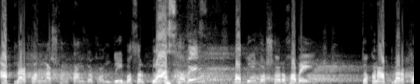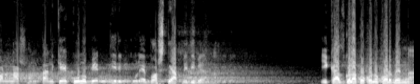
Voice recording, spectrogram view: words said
আপনার কন্যা সন্তান যখন দুই বছর প্লাস হবে বা দুই বছর হবে, তখন আপনার কন্যা সন্তানকে কোনো ব্যক্তির কোলে বসতে আপনি দিবেন না। এই কাজগুলা কখনো করবেন না।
